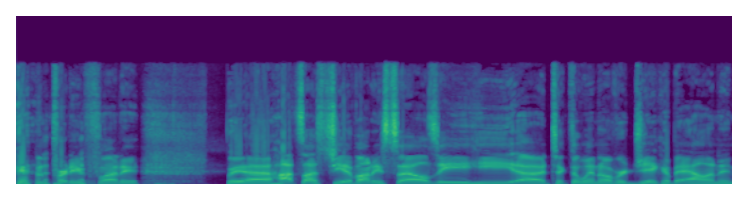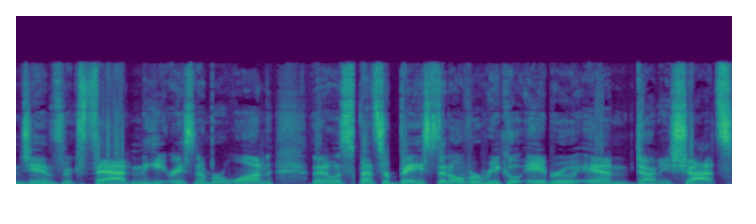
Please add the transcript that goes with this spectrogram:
and pretty funny. But yeah, Hot Sauce Giovanni Scelzi, he uh, took the win over Jacob Allen and James McFadden, heat race number one. Then it was Spencer Bayston over Rico Abreu and Donny Schatz.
